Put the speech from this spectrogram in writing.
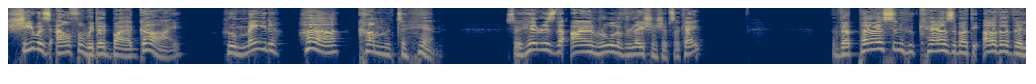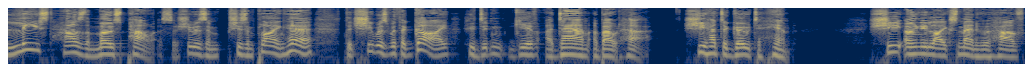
she was alpha widowed by a guy who made her come to him. So here is the iron rule of relationships, okay? The person who cares about the other the least has the most power. So she was Im- she's implying here that she was with a guy who didn't give a damn about her. She had to go to him. She only likes men who have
